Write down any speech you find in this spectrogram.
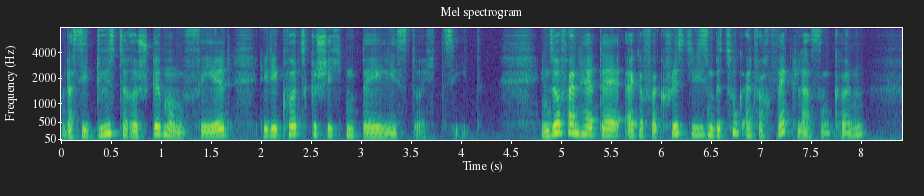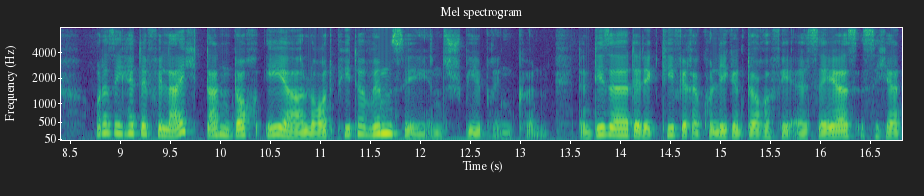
und dass die düstere Stimmung fehlt, die die Kurzgeschichten Baileys durchzieht. Insofern hätte Agatha Christie diesen Bezug einfach weglassen können oder sie hätte vielleicht dann doch eher Lord Peter Wimsey ins Spiel bringen können. Denn dieser Detektiv ihrer Kollegin Dorothy L. Sayers ist sicher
